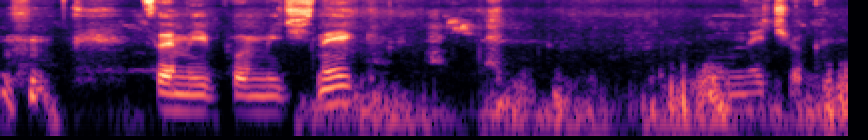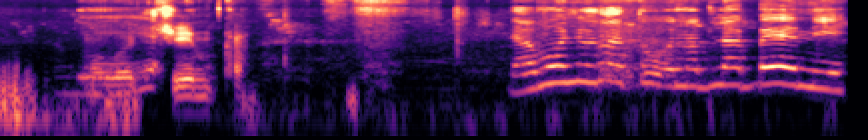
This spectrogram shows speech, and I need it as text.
Це мій помічник. Умничок, молодчинка. Я можу на ту на драбині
